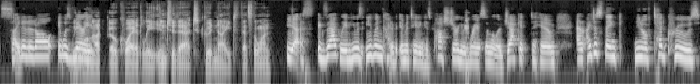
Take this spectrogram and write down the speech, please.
cite it at all. It was we very. We will not go quietly into that good night. That's the one. Yes, exactly. And he was even kind of imitating his posture. He was wearing a similar jacket to him. And I just think, you know, if Ted Cruz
